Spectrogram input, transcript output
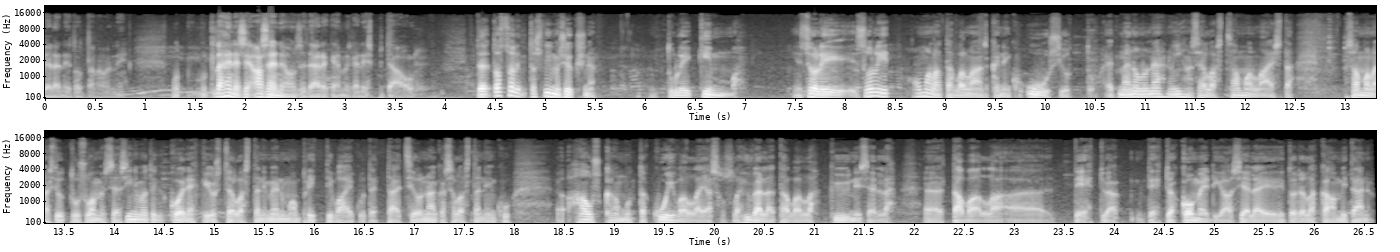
vielä, niin, tota niin. mutta mut lähinnä se asenne on se tärkeä, mikä niissä pitää olla. Tuossa oli tuossa viime syksynä tuli Kimmo. Ja se oli, se oli omalla tavallaan niin kuin uusi juttu. Et mä en ollut nähnyt ihan sellaista samanlaista, samanlaista juttua Suomessa. Ja siinä mä jotenkin koin ehkä just sellaista nimenomaan brittivaikutetta, että se on aika sellaista niin kuin hauskaa, mutta kuivalla ja sellaisella hyvällä tavalla, kyynisellä äh, tavalla äh, tehtyä, tehtyä komediaa. Siellä ei todellakaan mitään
